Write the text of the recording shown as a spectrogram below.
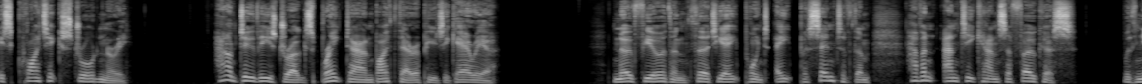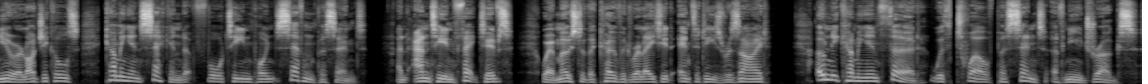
is quite extraordinary. How do these drugs break down by therapeutic area? No fewer than 38.8% of them have an anti-cancer focus, with neurologicals coming in second at 14.7%, and anti-infectives, where most of the COVID-related entities reside, only coming in third with 12% of new drugs.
